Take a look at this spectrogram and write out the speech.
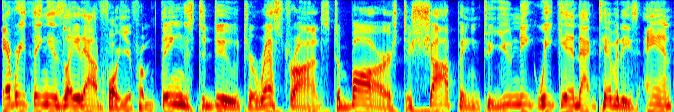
Everything is laid out for you from things to do to restaurants to bars to shopping to unique weekend activities. And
